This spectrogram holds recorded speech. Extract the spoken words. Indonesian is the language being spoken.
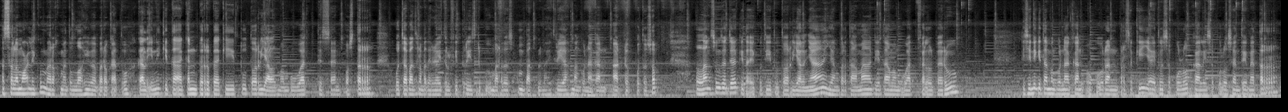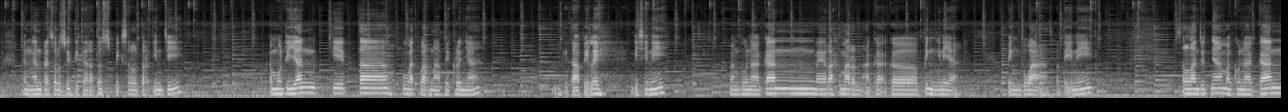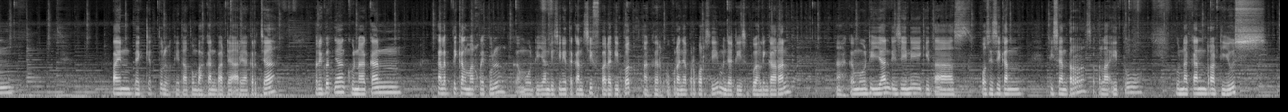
Assalamualaikum warahmatullahi wabarakatuh. Kali ini kita akan berbagi tutorial membuat desain poster ucapan selamat hari idul fitri 1445 hijriah menggunakan Adobe Photoshop. Langsung saja kita ikuti tutorialnya. Yang pertama kita membuat file baru. Di sini kita menggunakan ukuran persegi yaitu 10 kali 10 cm dengan resolusi 300 pixel per inci kemudian kita buat warna backgroundnya. Kita pilih di sini. Menggunakan merah marun agak ke pink ini ya. Pink tua seperti ini. Selanjutnya menggunakan paint bucket tool. Kita tumpahkan pada area kerja. Berikutnya gunakan elliptical tool kemudian di sini tekan shift pada keyboard agar ukurannya proporsi menjadi sebuah lingkaran. Nah kemudian di sini kita posisikan di center. Setelah itu gunakan radius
